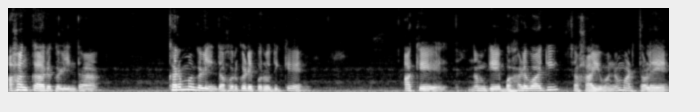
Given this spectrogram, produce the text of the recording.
ಅಹಂಕಾರಗಳಿಂದ, ಕರ್ಮಗಳಿಂದ ಹೊರಗಡೆ ಬರೋದಕ್ಕೆ ಆಕೆ ನಮಗೆ ಬಹಳವಾಗಿ ಸಹಾಯವನ್ನು ಮಾಡ್ತಾಳೆ.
